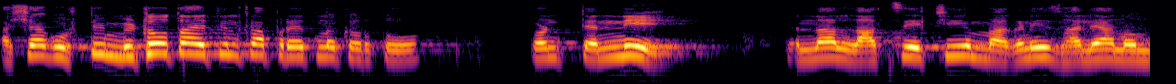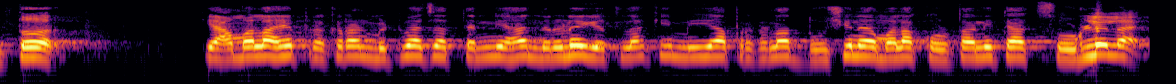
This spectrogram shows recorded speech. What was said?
अशा गोष्टी मिटवता येतील का प्रयत्न करतो. पण त्यांनी त्यांना लाचेची मागणी झाल्यानंतर की आम्हाला हे प्रकरण मिटवायचं त्यांनी हा निर्णय घेतला की मी या प्रकरणात दोषी नाही मला कोर्टाने त्यात सोडलेलं आहे.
